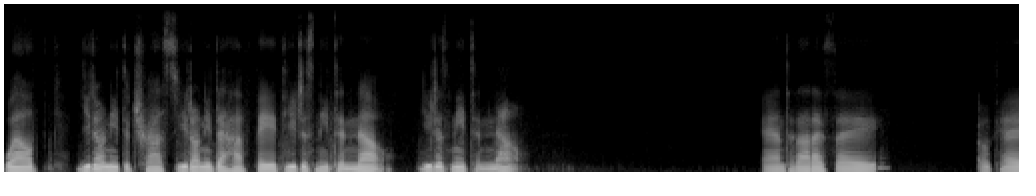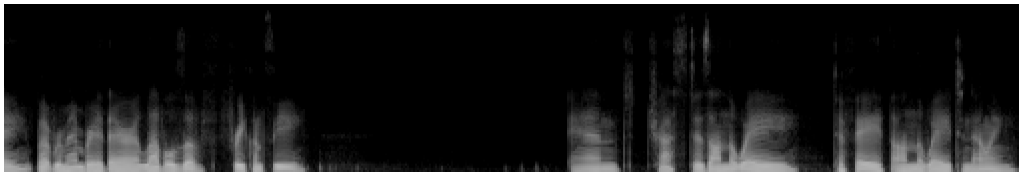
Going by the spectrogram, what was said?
well, you don't need to trust, you don't need to have faith, you just need to know. You just need to know. And to that I say, okay, but remember, there are levels of frequency, and trust is on the way to faith, on the way to knowing.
